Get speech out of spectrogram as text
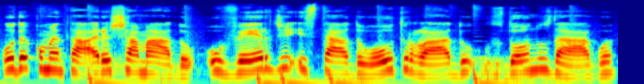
O documentário chamado O Verde está do outro lado, os donos da água,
